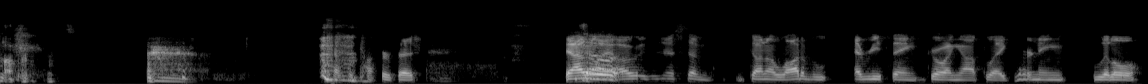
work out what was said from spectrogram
yeah. Puffer fish. Yeah, I, don't know, So- I always just have done a lot of everything growing up, like learning little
